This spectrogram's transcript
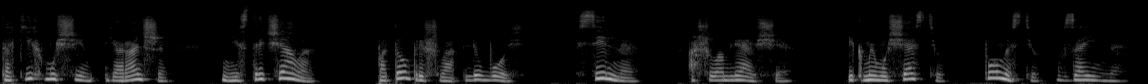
Таких мужчин я раньше не встречала. Потом пришла любовь, сильная, ошеломляющая и, к моему счастью, полностью взаимная.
